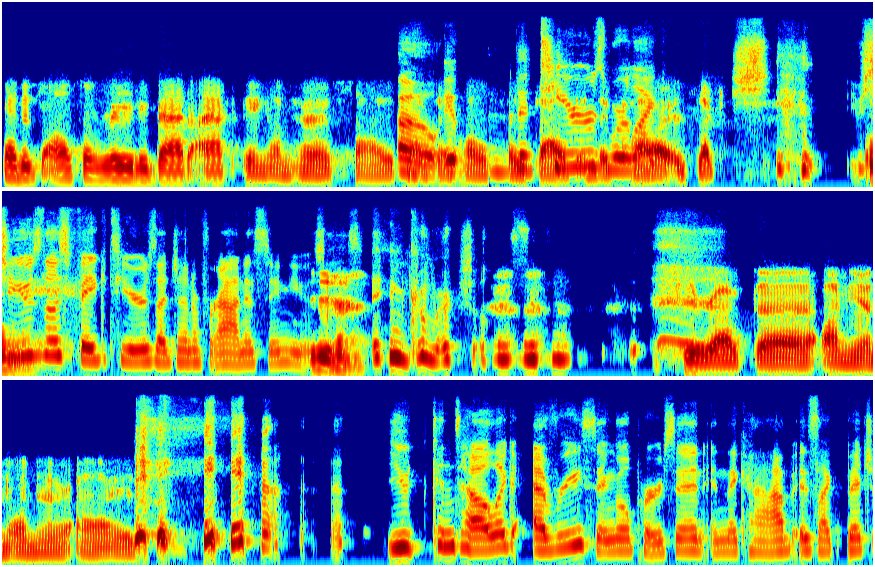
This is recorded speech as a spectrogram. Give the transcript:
but it's also really bad acting on her side. Oh, like, it, the tears the were like, it's like she, she used those oh. fake tears that Jennifer Aniston used yeah. in commercials. she rubbed the onion on her eyes. yeah. You can tell like every single person in the cab is like, bitch,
